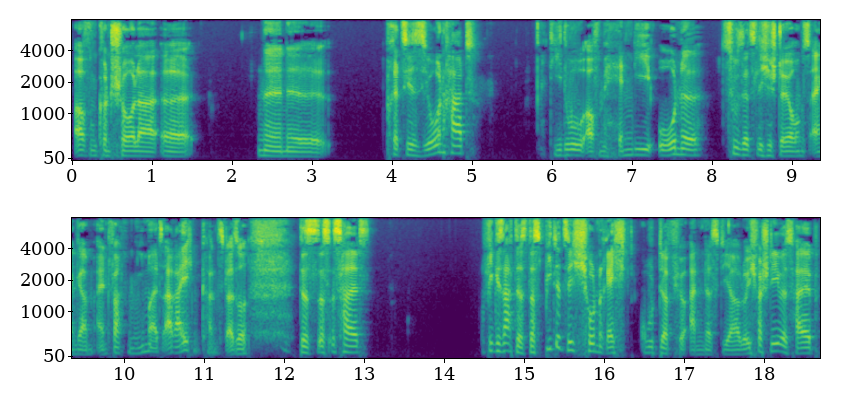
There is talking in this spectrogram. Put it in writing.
auf dem Controller äh, eine, eine Präzision hat, die du auf dem Handy ohne zusätzliche Steuerungseingaben einfach niemals erreichen kannst. Also das, das ist halt, wie gesagt, das, das bietet sich schon recht gut dafür an, das Diablo. Ich verstehe, weshalb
